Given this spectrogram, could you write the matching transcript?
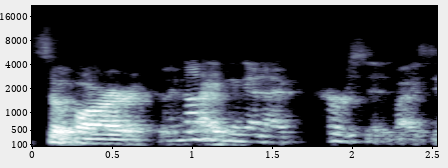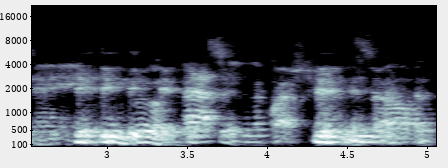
So far. I'm not even gonna curse it by saying, asking the question, so.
